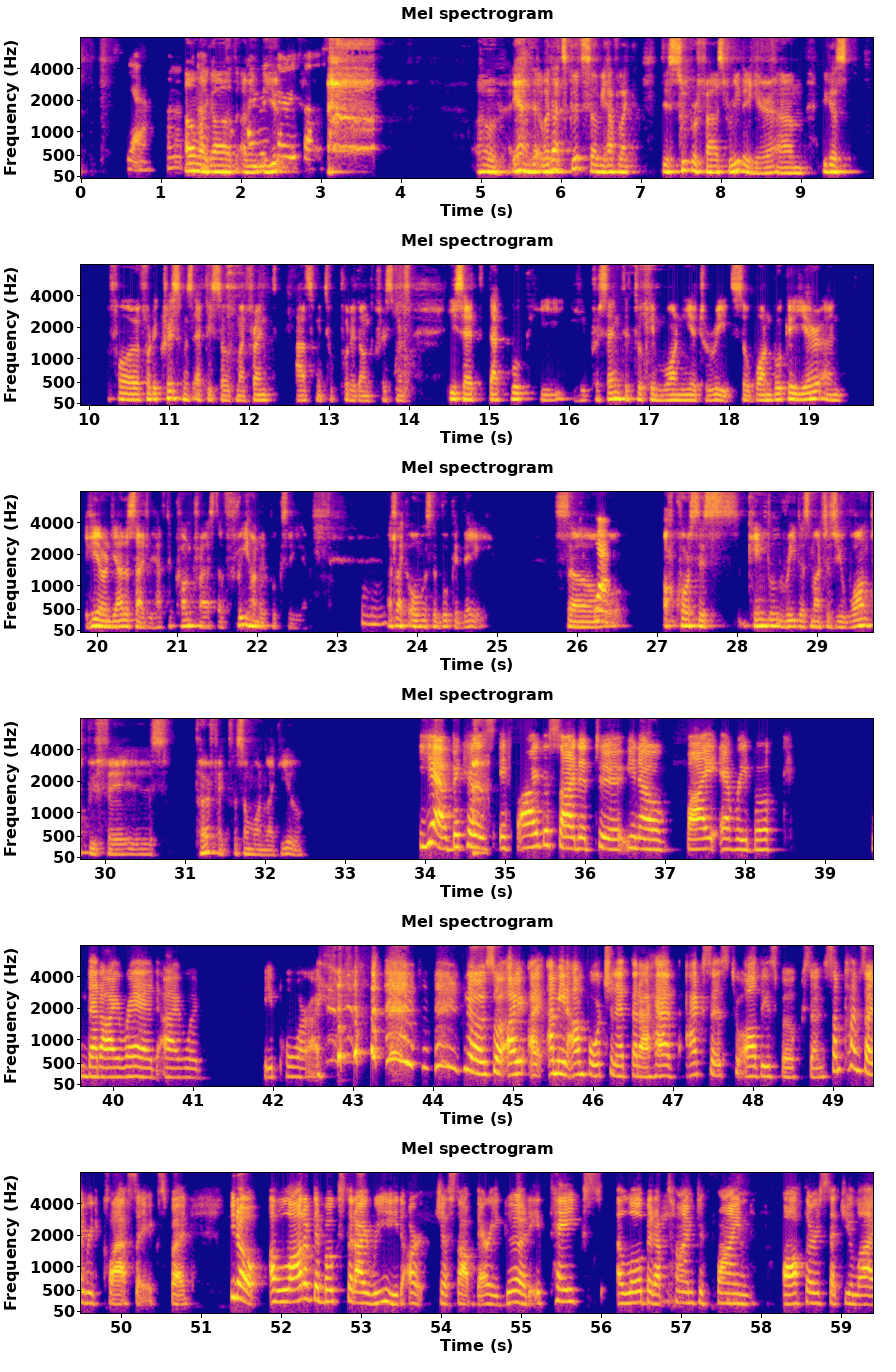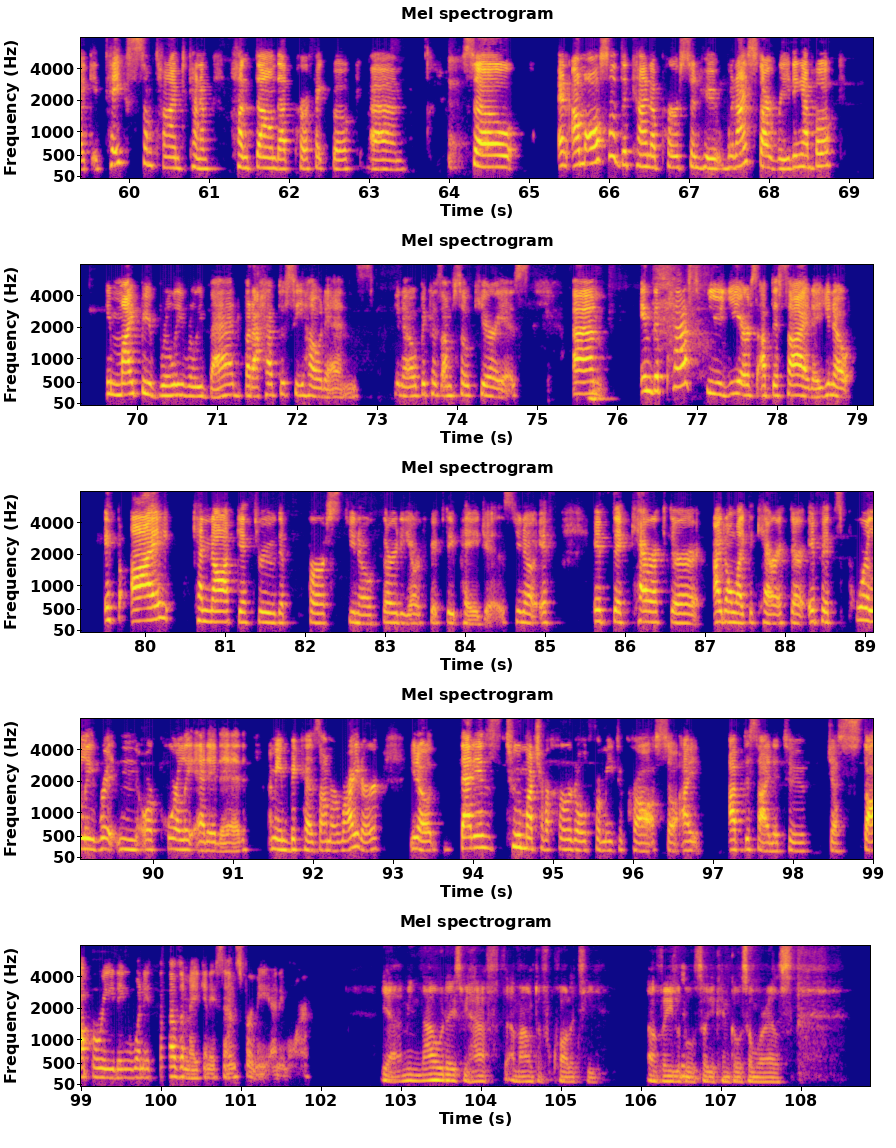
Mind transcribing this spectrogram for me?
Yeah. oh my god! I mean, I you... very fast. oh yeah, well that's good. So we have like this super fast reader here, um, because for for the Christmas episode, my friend asked me to put it on Christmas. He said that book he he presented took him one year to read, so one book a year, and here on the other side we have the contrast of 300 books a year. Mm-hmm. That's like almost a book a day. So. Yeah of course, this Kindle read as much as you want buffet is perfect for someone like you. Yeah, because if I decided to, you know, buy every book that I read, I would be poor. I no, so I, I I mean I'm fortunate that I have access to all these books and sometimes I read classics, but you know, a lot of the books that I read are just not very good. It takes a little bit of time to find authors that you like. It takes some time to kind of hunt down that perfect book. Um, so, and I'm also the kind of person who, when I start reading a book, it might be really, really bad, but I have to see how it ends, you know, because I'm so curious. Um, in the past few years, I've decided, you know, if I cannot get through the first you know 30 or 50 pages you know if if the character i don't like the character if it's poorly written or poorly edited i mean because i'm a writer you know that is too much of a hurdle for me to cross so i i've decided to just stop reading when it doesn't make any sense for me anymore yeah i mean nowadays we have the amount of quality available mm-hmm. so you can go somewhere else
